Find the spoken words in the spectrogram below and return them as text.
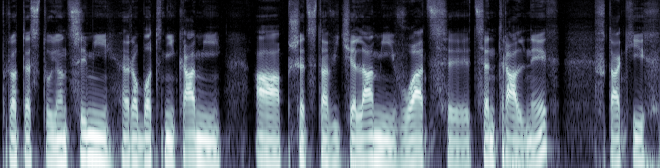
protestującymi robotnikami a przedstawicielami władz centralnych. W takich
